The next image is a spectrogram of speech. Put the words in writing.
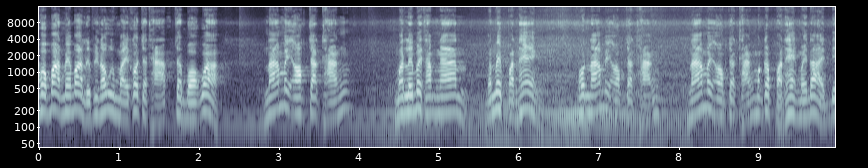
พ่อบ้านแม่บ้านหรือพี่น้องมือใหม่ก็จะถามจะบอกว่า น้ำไม่ออกจากถัง มันเลยไม่ทำงาน มันไม่ปั่นแห้ง เพราะน้ำไม่ออกจากถัง น้ำไม่ออกจากถังมันก็ปั่นแห้งไม่ได้ เด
